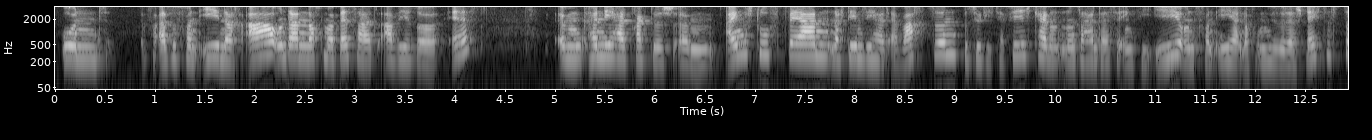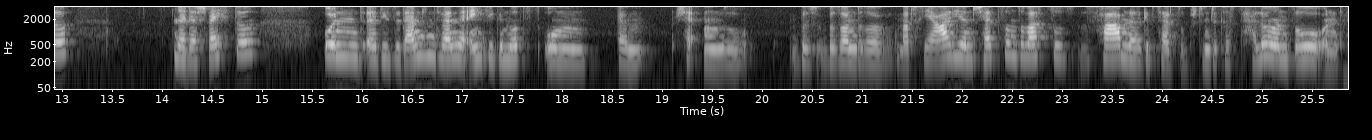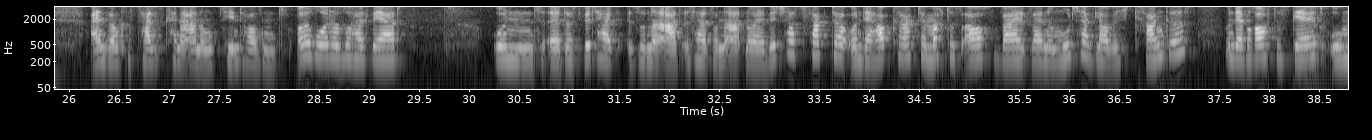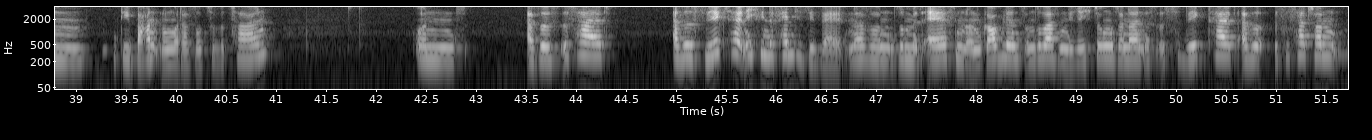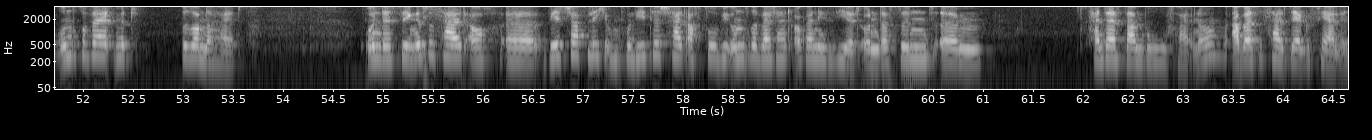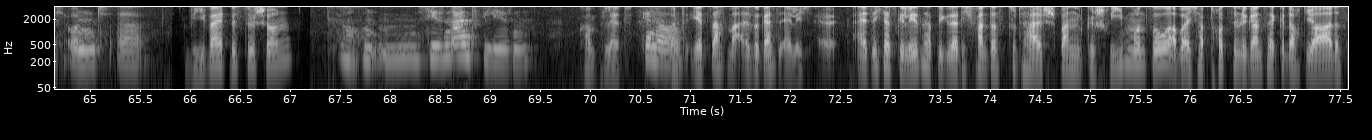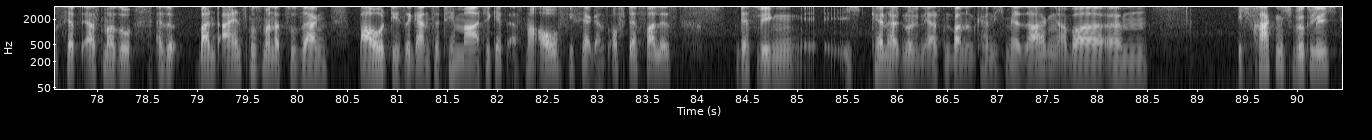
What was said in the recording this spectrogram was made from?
und also von E nach A und dann nochmal besser als A wäre S, ähm, können die halt praktisch ähm, eingestuft werden, nachdem sie halt erwacht sind bezüglich der Fähigkeiten und unser Hunter ist ja irgendwie E und von E halt noch irgendwie so der schlechteste oder der schwächste. Und äh, diese Dungeons werden ja irgendwie genutzt, um, ähm, um so bes besondere Materialien, Schätze und sowas zu farben. Da gibt es halt so bestimmte Kristalle und so. Und ein so ein Kristall ist, keine Ahnung, 10.000 Euro oder so halt wert. Und äh, das wird halt so eine Art, ist halt so eine Art neuer Wirtschaftsfaktor. Und der Hauptcharakter macht das auch, weil seine Mutter, glaube ich, krank ist. Und er braucht das Geld, ja. um die Behandlung oder so zu bezahlen. Und also es ist halt also es wirkt halt nicht wie eine Fantasy-Welt, ne? so, so mit Elfen und Goblins und sowas in die Richtung, sondern es ist, wirkt halt, also es ist halt schon unsere Welt mit Besonderheit. Und deswegen ist ich es halt auch äh, wirtschaftlich und politisch halt auch so, wie unsere Welt halt organisiert. Und das sind, ähm, Hunter ist da ein Beruf halt, ne? Aber es ist halt sehr gefährlich und äh, Wie weit bist du schon? Oh, Season 1 gelesen. Komplett. Genau. Und jetzt sag mal, also ganz ehrlich, äh, als ich das gelesen habe, wie gesagt, ich fand das total spannend geschrieben und so, aber ich habe trotzdem die ganze Zeit gedacht, ja, das ist jetzt erstmal so, also Band 1 muss man dazu sagen, baut diese ganze Thematik jetzt erstmal auf, wie es ja ganz oft der Fall ist. Deswegen, ich kenne halt nur den ersten Band und kann nicht mehr sagen, aber ähm, ich frage mich wirklich,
